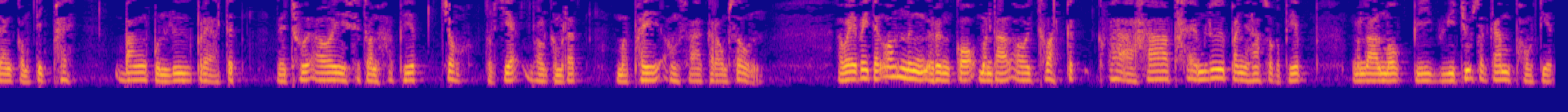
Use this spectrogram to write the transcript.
ទាំងកំទេចផេះបាំងពន្លឺព្រះអាទិត្យដែលធ្វើឲ្យសីតុណ្ហភាពចុះត្រជាក់ដល់កម្រិត20អង្សាក្រោមសូន្យអ្វីៗទាំងអស់នឹងរឹងកកបណ្ដាលឲ្យខ្វះទឹកខ្វះអាហារថែមលើបញ្ហាសុខភាពបណ្ដាលមកពីវិជុសកម្មផងទៀត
